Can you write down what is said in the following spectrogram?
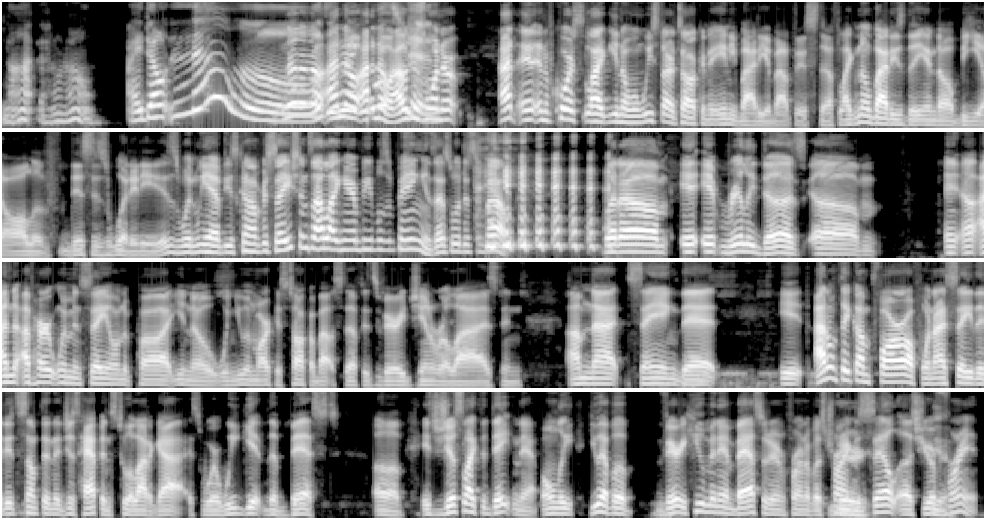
not. I don't know. I don't know. No, no, no. I know, I know. I was just wondering. I, and, and of course, like you know, when we start talking to anybody about this stuff, like nobody's the end all be all of this is what it is. When we have these conversations, I like hearing people's opinions. That's what it's about. but um, it, it really does. Um, and uh, I, I've heard women say on the pod, you know, when you and Marcus talk about stuff, it's very generalized, and I'm not saying that it. I don't think I'm far off when I say that it's something that just happens to a lot of guys, where we get the best of. It's just like the dating app, only you have a very human ambassador in front of us trying Very. to sell us your Yeah. friend.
